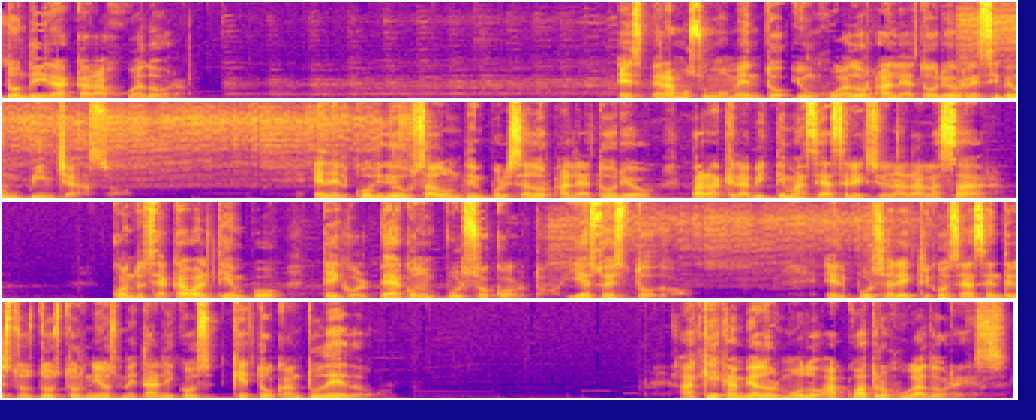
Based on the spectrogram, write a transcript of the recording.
dónde irá cada jugador. Esperamos un momento y un jugador aleatorio recibe un pinchazo. En el código he usado un temporizador aleatorio para que la víctima sea seleccionada al azar. Cuando se acaba el tiempo, te golpea con un pulso corto, y eso es todo. El pulso eléctrico se hace entre estos dos tornillos metálicos que tocan tu dedo. Aquí he cambiado el modo a cuatro jugadores.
